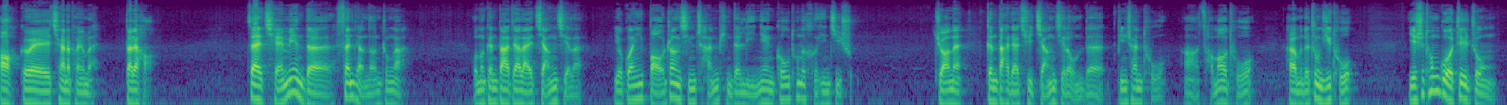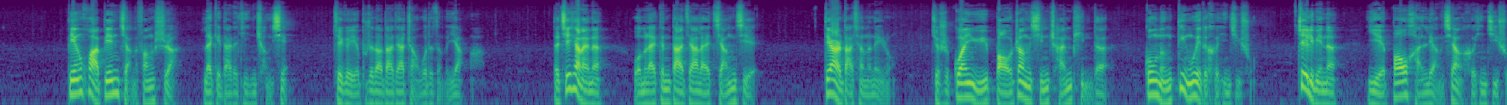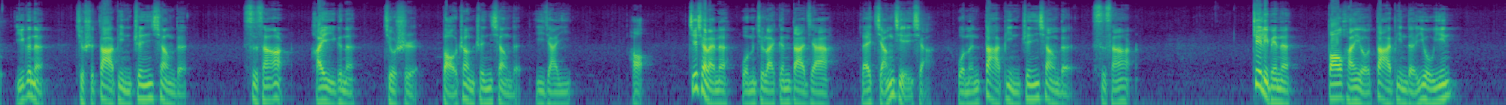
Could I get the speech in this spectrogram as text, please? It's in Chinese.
好，各位亲爱的朋友们，大家好。在前面的三讲当中啊，我们跟大家来讲解了有关于保障型产品的理念沟通的核心技术，主要呢跟大家去讲解了我们的冰山图啊、草帽图，还有我们的重疾图，也是通过这种边画边讲的方式啊，来给大家进行呈现。这个也不知道大家掌握的怎么样啊？那接下来呢？我们来跟大家来讲解第二大项的内容，就是关于保障型产品的功能定位的核心技术。这里面呢也包含两项核心技术，一个呢就是大病真相的四三二，还有一个呢就是保障真相的一加一。好，接下来呢我们就来跟大家来讲解一下我们大病真相的四三二。这里边呢。包含有大病的诱因，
